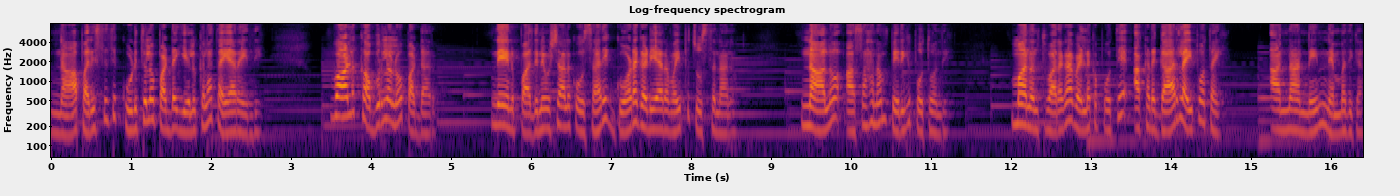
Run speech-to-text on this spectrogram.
నా పరిస్థితి కుడితిలో పడ్డ ఎలుకలా తయారైంది. వాళ్ళు కబుర్లలో పడ్డారు. నేను పది నిమిషాలకు ఓసారి గోడ గడియారం వైపు చూస్తున్నాను. నాలో అసహనం పెరిగిపోతోంది. మనం త్వరగా వెళ్ళకపోతే అక్కడ గారెలు అయిపోతాయి అన్నాను నేను నెమ్మదిగా.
